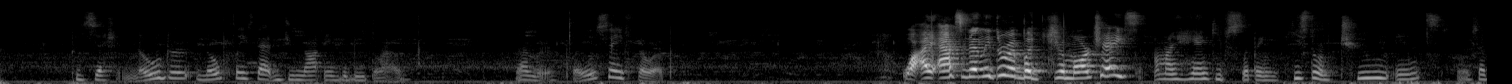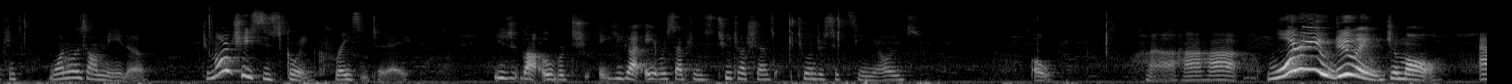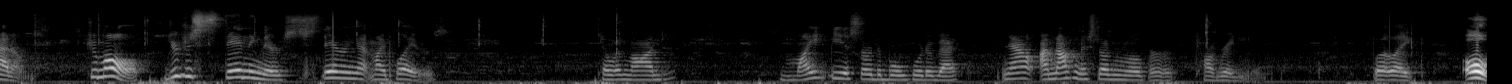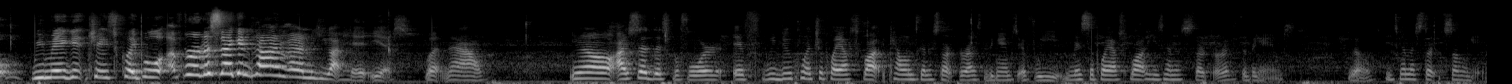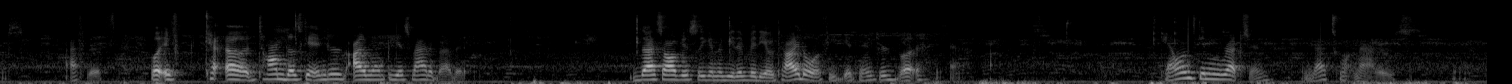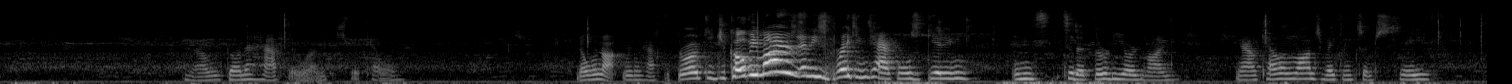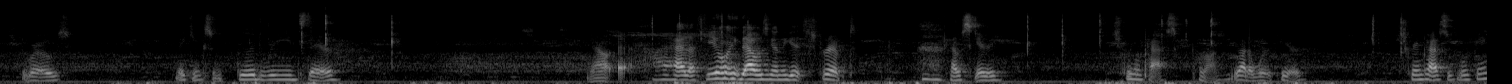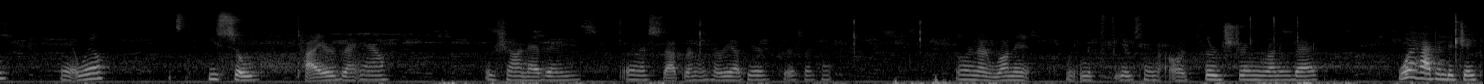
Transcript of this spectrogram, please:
Possession, no dirt, no plays that do not need to be thrown. Remember, play it safe, Philip. Well, I accidentally threw it, but Ja'Marr Chase, oh, my hand keeps slipping. He's thrown two ints interceptions. One was on me though. Ja'Marr Chase is going crazy today. He's got over two. He got eight receptions, two touchdowns, 216 yards. Oh. Ha ha ha. What are you doing, Jamal Adams? Jamal, you're just standing there staring at my players. Kellen Mond might be a startable quarterback. Now, I'm not going to start him over Tom Brady. But, like, oh, we may get Chase Claypool for the second time, and he got hit, yes. But now, you know, I said this before. If we do clinch a playoff spot, Kellen's going to start the rest of the games. If we miss a playoff spot, he's going to start the rest of the games. So, he's going to start some games after. This. But if uh, Tom does get injured, I won't be as mad about it. That's obviously going to be the video title if he gets injured, but yeah. Kellen's getting reps in, and that's what matters. Now we're going to have to run this for Kellen. No, we're not. We're going to have to throw it to Jakobi Meyers, and he's breaking tackles, getting into the 30-yard line. Now, Kellen Mond's making some safe throws, making some good reads there. Now, I had a feeling that was going to get stripped. that was scary. Screen pass. Come on, you got to work here. Screen pass is working. And it will. He's so tired right now. Rashaan Evans. We're to stop running. Hurry up here for a second. We're to run it with McPherson, our third string running back. What happened to Jake?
